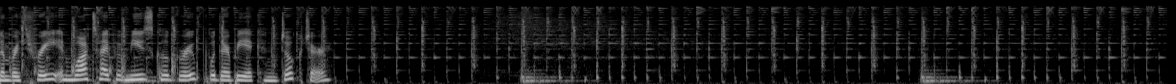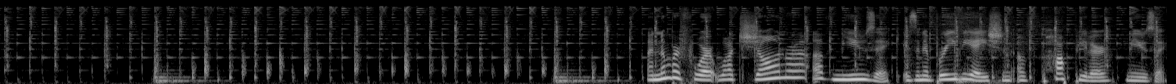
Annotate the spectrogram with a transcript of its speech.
Number three, in what type of musical group would there be a conductor? And number four, what genre of music is an abbreviation of popular music?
